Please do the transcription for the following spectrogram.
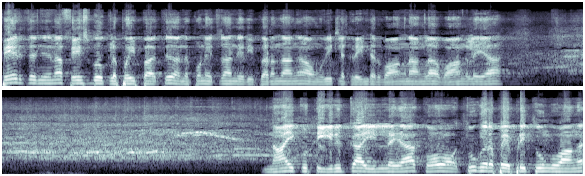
பேர் தெரிஞ்சதுன்னா ஃபேஸ்புக்கில் போய் பார்த்து அந்த பொண்ணு எத்தனாம் தேதி பிறந்தாங்க அவங்க வீட்டில் கிரைண்டர் வாங்கினாங்களா வாங்கலையா நாய்க்குட்டி இருக்கா இல்லையா? கோவம் தூங்குறப்ப எப்படி தூங்குவாங்க?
